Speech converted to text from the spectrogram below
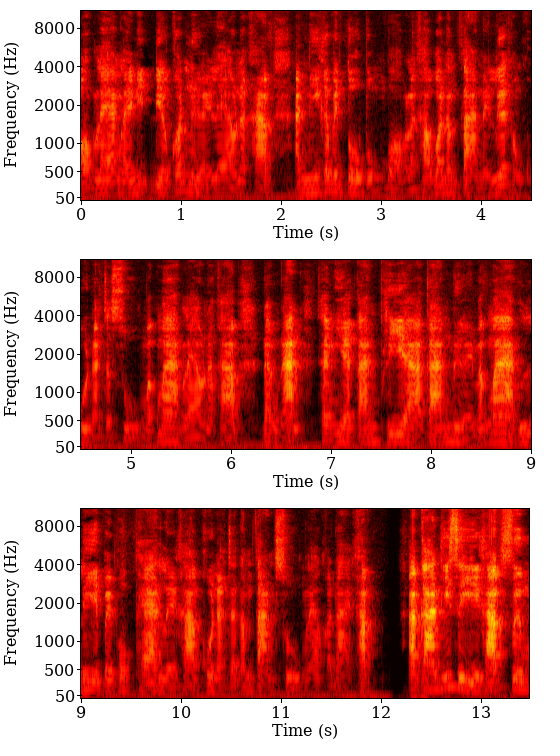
ออกแรงอะไรนิดเดียวก็เหนื่อยแล้วนะครับ อันนี้ก็เป็นตัวบ่งบอกแล้วครับว่าน้ำตาลในเลือดของคุณอาจจะสูงมากๆแล้วนะครับ ดังนั้นถ้ามีอาการเพลียอาการเหนื่อยมากๆ รีบไปพบแพทย์เลยครับ คุณอาจจะน้ำตาลสูงแล้วก็ได้ครับ อาการทีสี่ 4 ครับ ซึม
